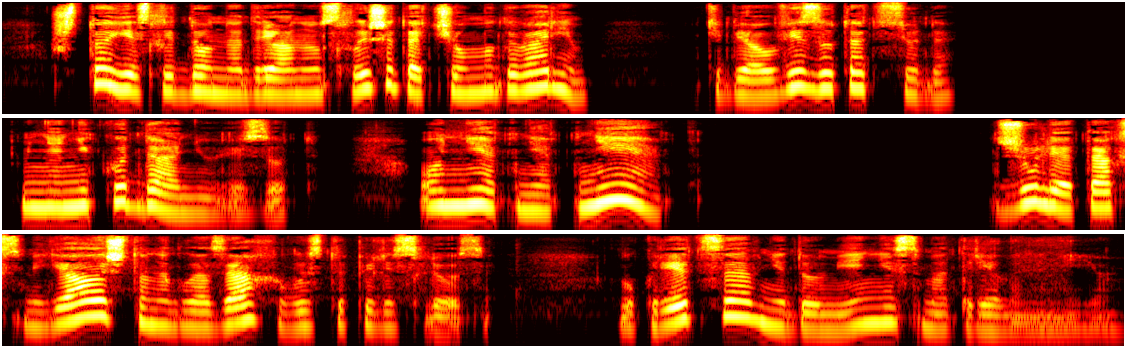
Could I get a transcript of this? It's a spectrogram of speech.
— Что, если Дон Адриано услышит, о чем мы говорим? Тебя увезут отсюда. — Меня никуда не увезут. «О, нет, нет, нет!» Джулия так смеялась, что на глазах выступили слезы. Лукреция в недоумении смотрела на нее.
